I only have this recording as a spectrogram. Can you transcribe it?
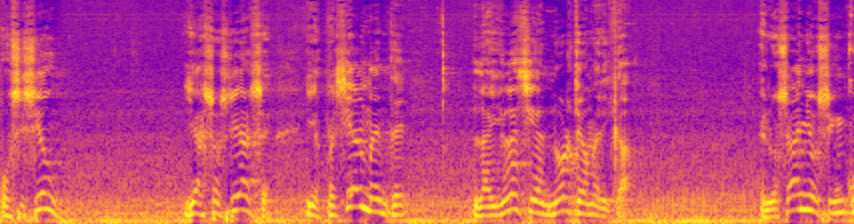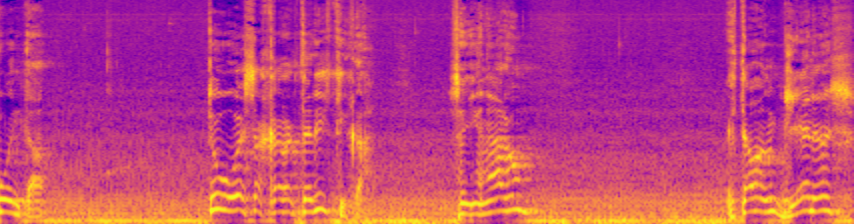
posición y asociarse, y especialmente la iglesia en Norteamérica, en los años 50, tuvo esas características. Se llenaron estaban llenas.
